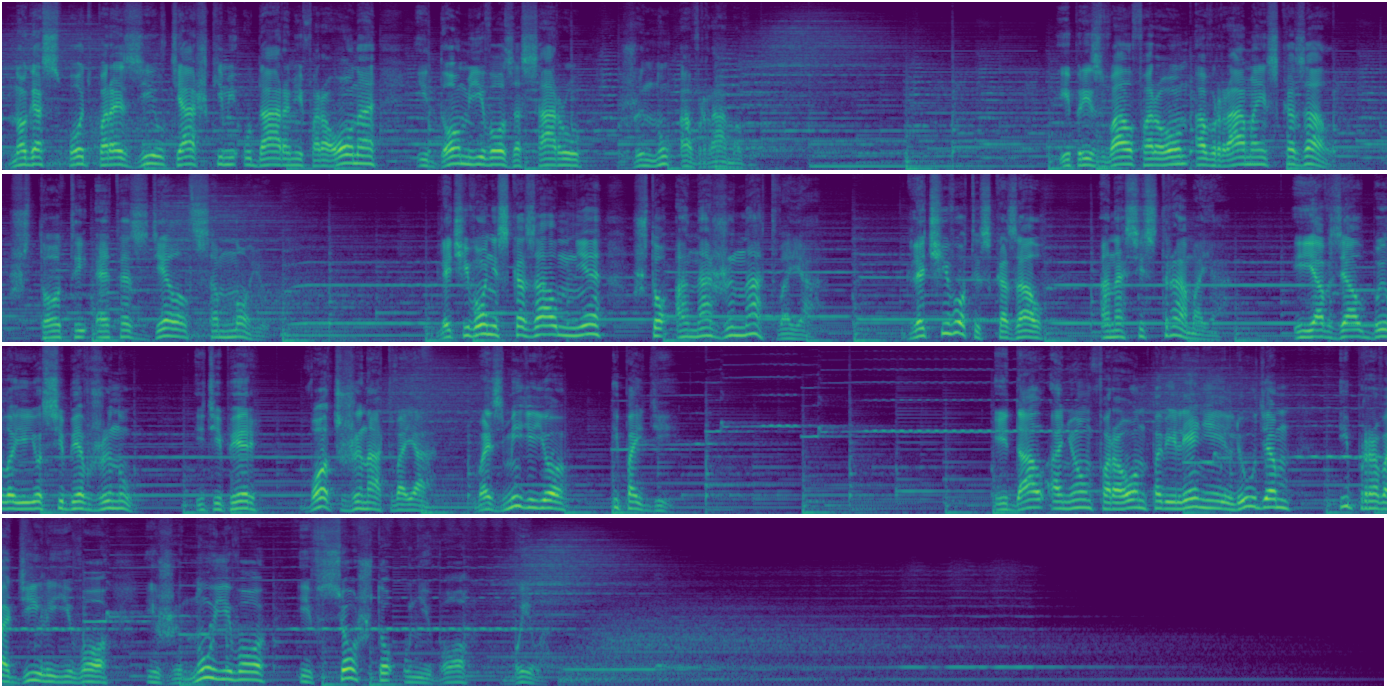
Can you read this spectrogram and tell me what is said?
Но Господь поразил тяжкими ударами фараона и дом его за Сару, жену Аврамову. И призвал фараон Авраама и сказал, «Что ты это сделал со мною? Для чего не сказал мне, что она жена твоя? Для чего ты сказал, она сестра моя?» И я взял было ее себе в жену. И теперь вот жена твоя, возьми ее и пойди. И дал о нем фараон повеление людям, и проводили его, и жену его, и все, что у него было.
